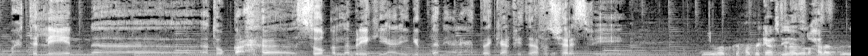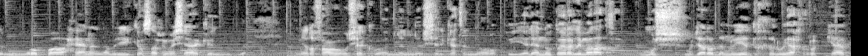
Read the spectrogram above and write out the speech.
محتلين آه، أتوقع السوق الأمريكي يعني جدا يعني حتى كان في تنافس شرس في أيوه اذكر حتى كانت في رحلات من أوروبا أحيانا لأمريكا وصار في مشاكل يعني رفعوا شكوى للشركات الأوروبية لأنه طيران الإمارات مش مجرد إنه يدخل وياخذ ركاب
